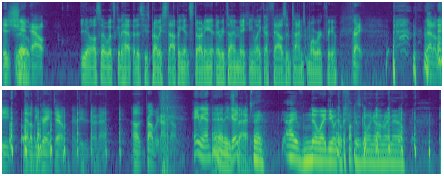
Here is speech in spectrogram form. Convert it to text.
his shit No. out. Yeah. Also, what's going to happen is he's probably stopping it and starting it every time, making like a thousand times more work for you. Right. that'll be that'll be great too if he's doing that. Oh, probably not though. Hey man, And he's good? back. hey, I have no idea what the fuck is going on right now.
